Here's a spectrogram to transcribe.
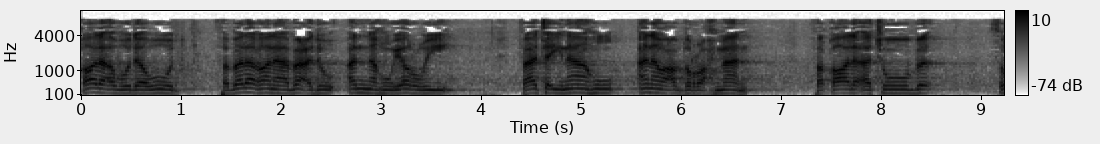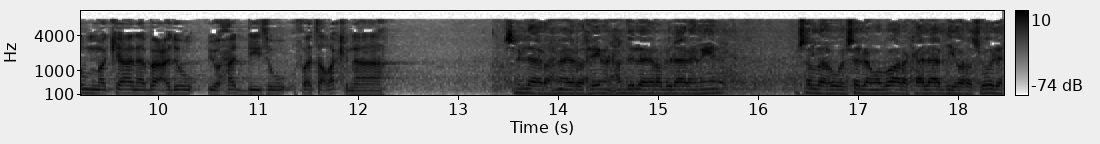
قال أبو داود فبلغنا بعد أنه يروي فأتيناه أنا وعبد الرحمن. فقال أتوب. ثم كان بعد يحدث فتركناه. بسم الله الرحمن الرحيم. الحمد لله رب العالمين. وصلى الله وسلم وبارك على عبده ورسوله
